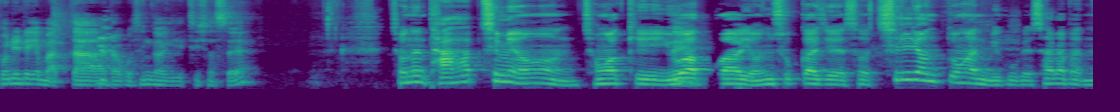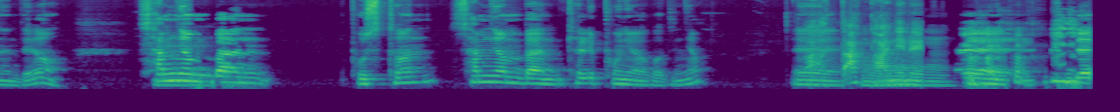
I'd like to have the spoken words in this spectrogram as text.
본인에게 맞다라고 생각이 드셨어요? 저는 다 합치면 정확히 네. 유학과 연수까지 해서 7년 동안 미국에 살아봤는데요. 3년 음. 반 보스턴, 3년 반 캘리포니아거든요. 예. 아, 딱 반이네. 어, 예. 근데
